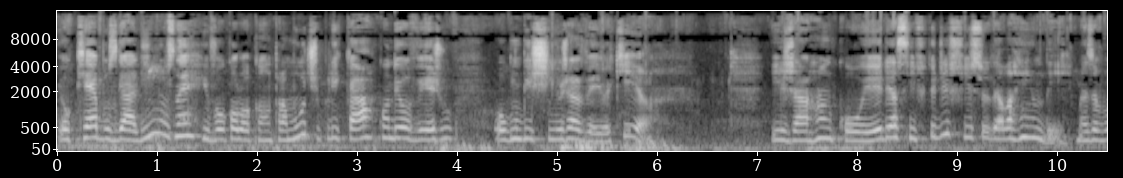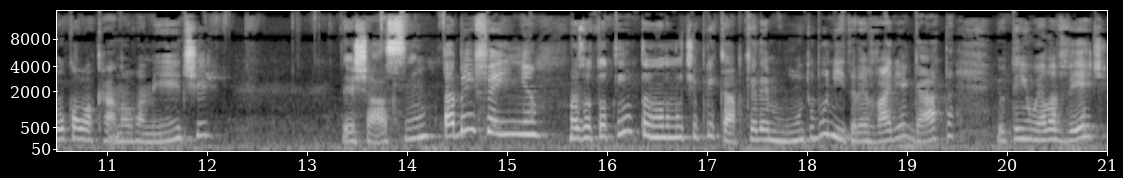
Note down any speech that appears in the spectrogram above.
Eu quebro os galinhos, né, e vou colocando para multiplicar, quando eu vejo algum bichinho já veio aqui, ó. E já arrancou ele, assim fica difícil dela render. Mas eu vou colocar novamente deixar assim. Tá bem feinha, mas eu tô tentando multiplicar, porque ela é muito bonita, ela é variegata. Eu tenho ela verde,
